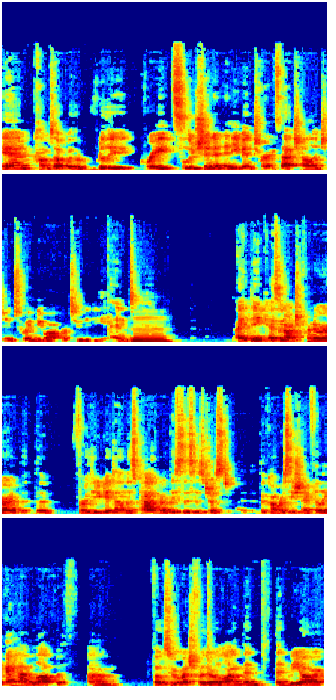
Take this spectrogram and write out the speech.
and comes up with a really great solution and even turns that challenge into a new opportunity. And mm. I think as an entrepreneur, the, the, further you get down this path, or at least this is just the conversation I feel like I have a lot with um, folks who are much further along than than we are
